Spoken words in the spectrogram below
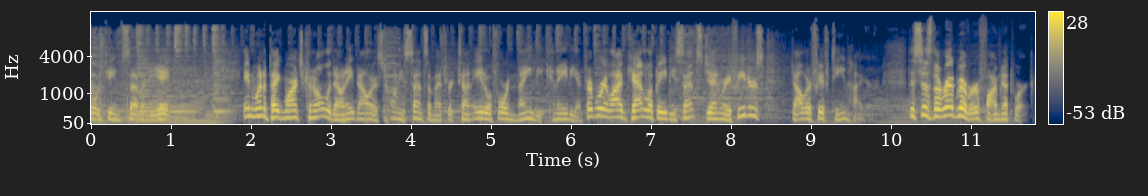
1478. In Winnipeg, March canola down $8.20 a metric ton, 804.90 Canadian. February live cattle up 80 cents. January feeders $1.15 higher. This is the Red River Farm Network.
